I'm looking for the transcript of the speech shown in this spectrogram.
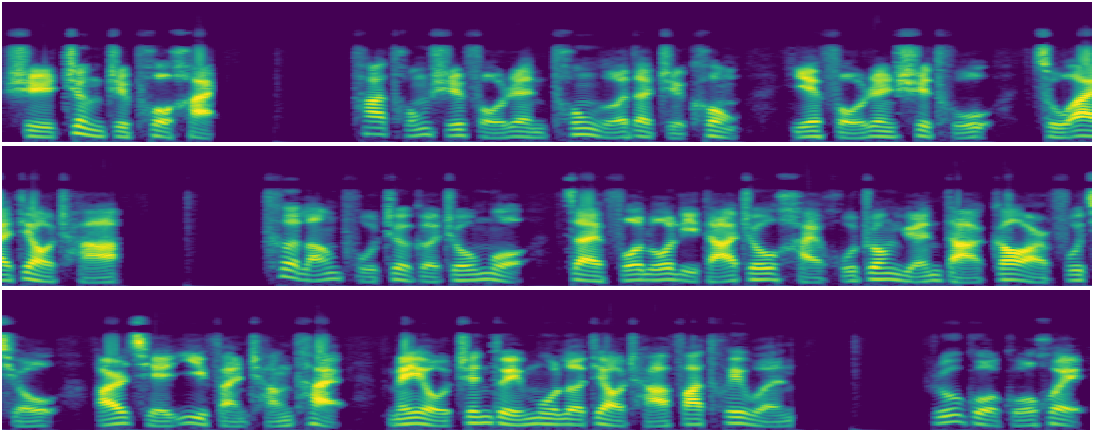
是政治迫害。他同时否认通俄的指控，也否认试图阻碍调查。特朗普这个周末在佛罗里达州海湖庄园打高尔夫球，而且一反常态，没有针对穆勒调查发推文。如果国会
